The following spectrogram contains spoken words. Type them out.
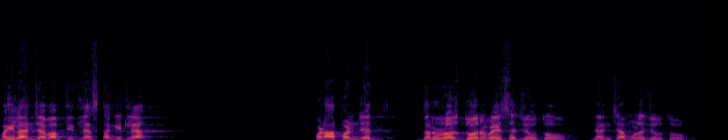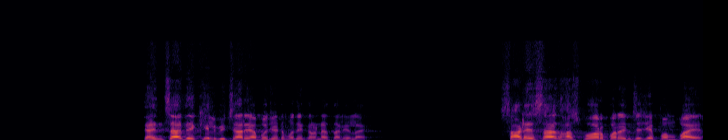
महिलांच्या बाबतीतल्या सांगितल्या. पण आपण जे दररोज दोन वेळेस जेवतो ज्यांच्यामुळे जेवतो त्यांचा देखील विचार या बजेटमध्ये करण्यात आलेला आहे. साडेसात हासपॉवर पर्यंतचे जे पंप आहेत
